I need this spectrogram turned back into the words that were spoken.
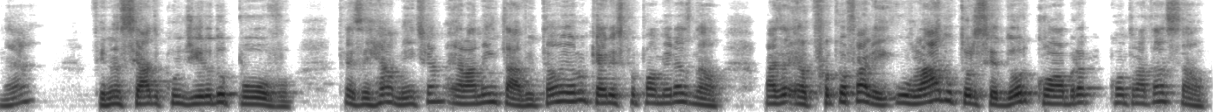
né? Financiado com dinheiro do povo. Quer dizer, realmente é, é lamentável. Então eu não quero isso para o Palmeiras, não. Mas é, foi o que eu falei: o lado torcedor cobra contratação,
